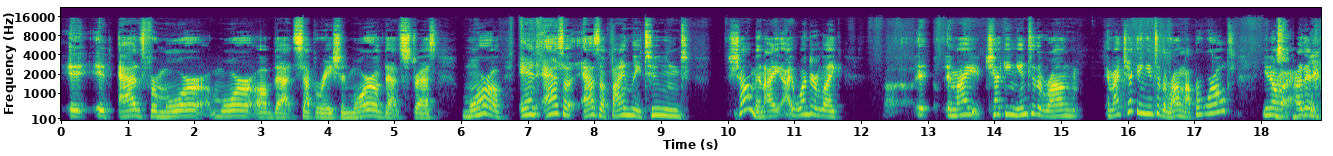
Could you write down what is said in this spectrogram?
it, it adds for more, more of that separation, more of that stress more of and as a as a finely tuned shaman i i wonder like uh, am i checking into the wrong am i checking into the wrong upper world? You know are there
